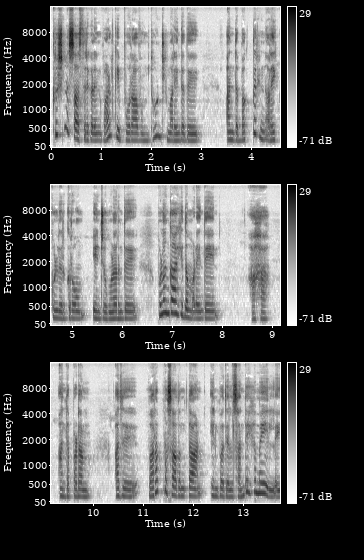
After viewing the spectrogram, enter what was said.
கிருஷ்ண சாஸ்திரிகளின் வாழ்க்கை பூராவும் தோன்றி மறைந்தது. அந்த பக்தரின் அறைக்குள் இருக்கிறோம் என்று உணர்ந்து புலங்காகிதம் அடைந்தேன். ஆஹா அந்த படம் அது வரப்பிரசாதம்தான் என்பதில் சந்தேகமே இல்லை.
